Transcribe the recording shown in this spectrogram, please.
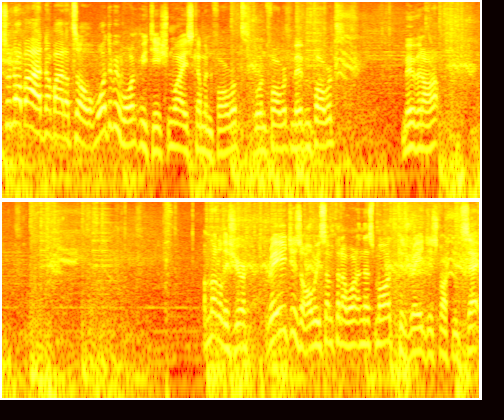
So not bad, not bad at all. What do we want mutation-wise coming forward? Going forward, moving forward? Moving on up? I'm not really sure. Rage is always something I want in this mod, because Rage is fucking sick.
